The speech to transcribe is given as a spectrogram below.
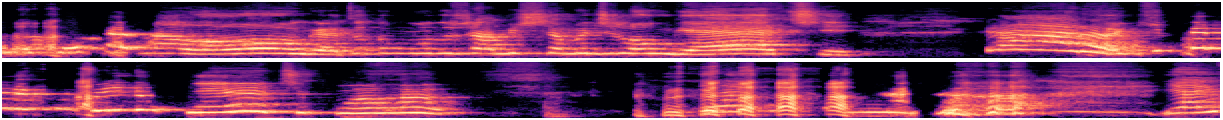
depois perna longa, todo mundo já me chama de longuete. Cara, que perna comprida o quê? Tipo. e aí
